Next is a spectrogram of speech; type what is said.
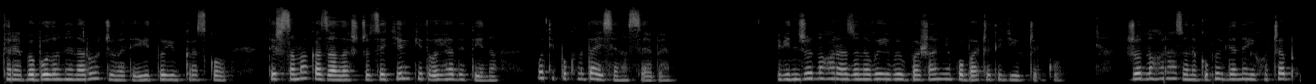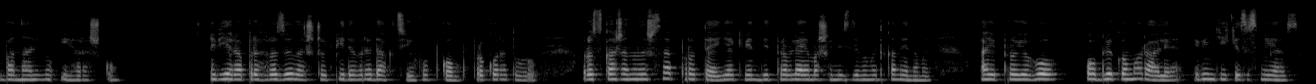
Треба було не народжувати, відповів Красков. Ти ж сама казала, що це тільки твоя дитина, от і покладайся на себе. Він жодного разу не виявив бажання побачити дівчинку, жодного разу не купив для неї хоча б банальну іграшку. Віра пригрозила, що піде в редакцію в обком в прокуратуру, розкаже не лише про те, як він відправляє машини з лівими тканинами, а й про його обліко моралі. Він тільки засміявся.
